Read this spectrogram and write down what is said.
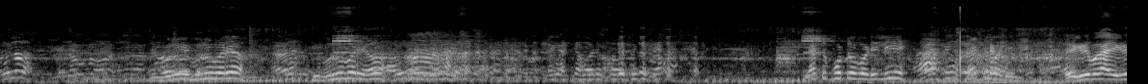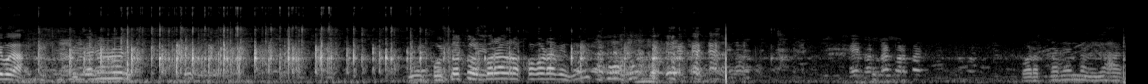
बरोबर. बरोबर ಎಷ್ಟು ಫೋಟೋ ಬಡಿಲಿ ಎಷ್ಟು ಬಡಿಲಿ ए इकडे बघा इकडे बघा ಇದನ್ನ ನೋಡಿ ಇವ್ ಫೋಟೋ ತೊಳ್ಕೊರಾಗ ರೊಕ್ಕ ಕೊಡಬೇಕು ಕೊಡ್ತಾರೆ ನನಗೆ ಹಾಕ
